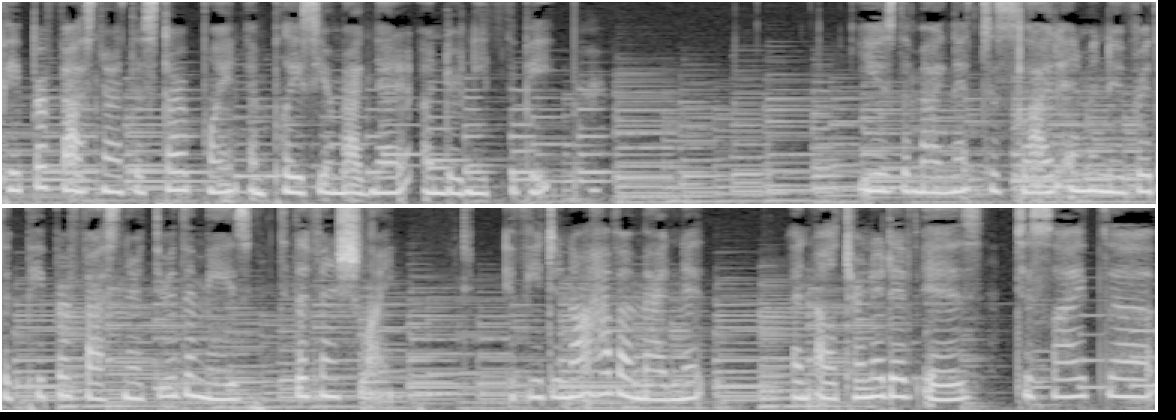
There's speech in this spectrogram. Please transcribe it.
paper fastener at the start point and place your magnet underneath the paper. Use the magnet to slide and maneuver the paper fastener through the maze to the finish line. If you do not have a magnet, an alternative is to slide the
